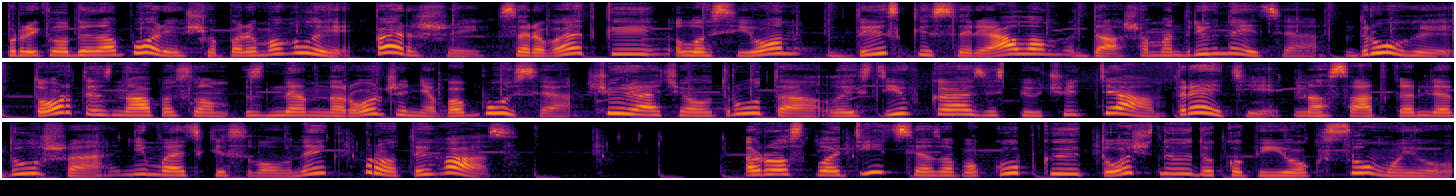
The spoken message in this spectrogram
Приклади наборів, що перемогли: перший серветки, лосьйон, диски з серіалом Даша мандрівниця. Другий торти з написом З днем народження бабуся, щуряча отрута, листівка зі співчуттям. Третій насадка для душа, німецький словник проти газ. Розплатіться за покупки точною до копійок сумою.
